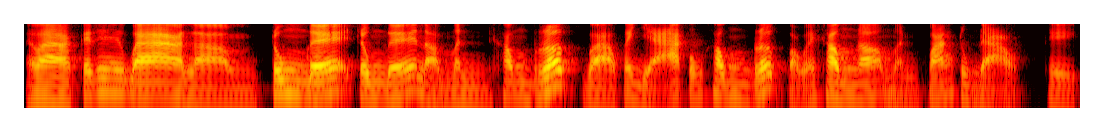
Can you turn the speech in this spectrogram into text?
và cái thứ ba là trung đế. Trung đế là mình không rớt vào cái giả cũng không rớt vào cái không đó mình quán trung đạo thì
